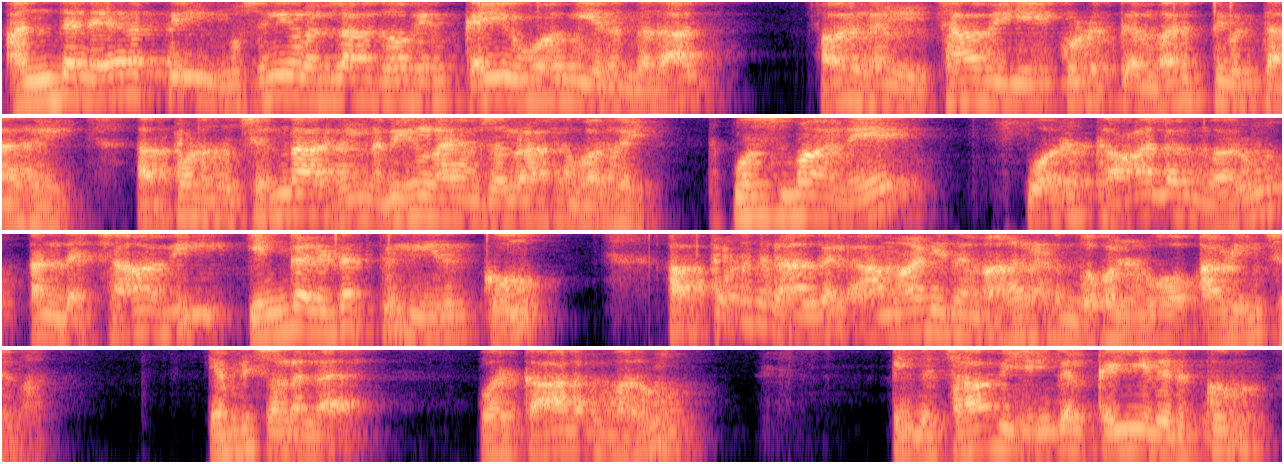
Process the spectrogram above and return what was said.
அந்த நேரத்தில் முஸ்லீம் அல்லாதோரின் கை ஓங்கி இருந்ததால் அவர்கள் சாவியை கொடுக்க மறுத்து விட்டார்கள் அப்பொழுது சொன்னார்கள் நபிகள் நாயம் சொல்லாசம் அவர்கள் உஸ்மானே ஒரு காலம் வரும் அந்த சாவி எங்களிடத்தில் இருக்கும். அப்பொழுது நாங்கள் அமானிதமாக நடந்து கொள்வோம் அப்படின்னு சொன்னாங்க. எப்படி சொல்லலை? ஒரு காலம் வரும். இந்த சாவி எங்கள் கையில் இருக்கும்.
